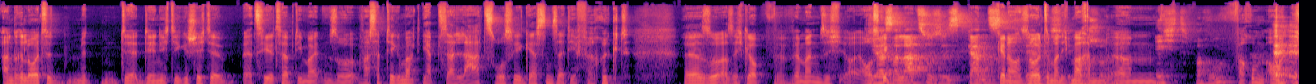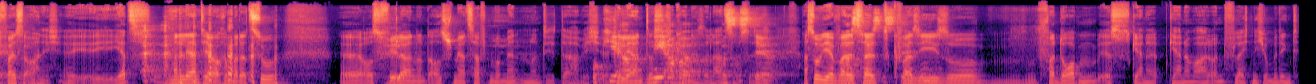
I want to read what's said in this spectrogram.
andere Leute, mit der, denen ich die Geschichte erzählt habe, die meinten so, was habt ihr gemacht? Ihr habt Salatsauce gegessen? Seid ihr verrückt? Äh, so, also ich glaube, wenn man sich Ja, ausgibt, Salatsauce ist ganz Genau, sollte man nicht machen. Ähm, Echt? Warum? Warum? Auch, ich weiß auch nicht. Äh, Jetzt, man lernt ja auch immer dazu äh, aus Fehlern und aus schmerzhaften Momenten und die, da habe ich Okay, gelernt, aber- dass nee, ich keine Salatsauce ist. Achso, ja, weil was- es halt quasi so verdorben ist, gerne, gerne mal und vielleicht nicht unbedingt,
